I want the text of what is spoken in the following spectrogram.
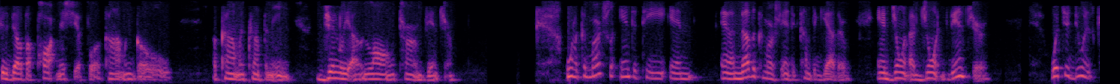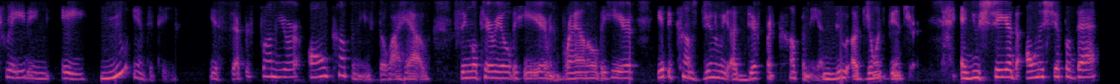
to develop a partnership for a common goal, a common company, generally a long-term venture. When a commercial entity and, and another commercial entity come together and join a joint venture, what you're doing is creating a new entity is separate from your own company. So I have Singletary over here and Brown over here. It becomes generally a different company, a new, a joint venture. And you share the ownership of that.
